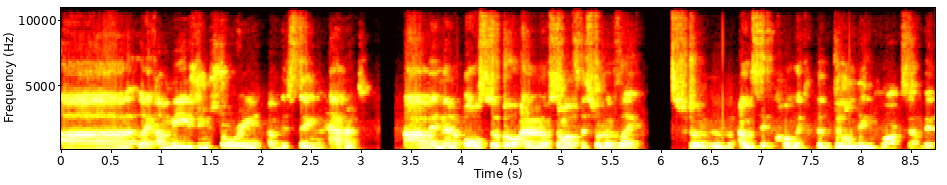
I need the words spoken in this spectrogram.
uh, like amazing story of this thing that happened. Um, and then also, I don't know, some of the sort of like, sort of, I would say, call like the building blocks of it.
